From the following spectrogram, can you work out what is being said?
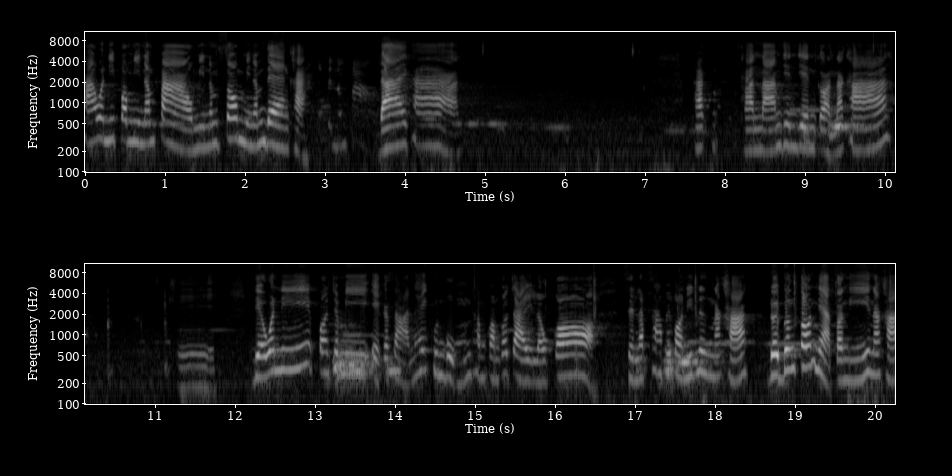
คะวันนี้ปอมีน้ำเปล่า มีน้ำส้มมีน้ำแดงค่ะเป็นน้ำเปล่าได้ค่ะ พักทานน้ำเย็นๆก่อนนะคะโอเค เดี๋ยววันนี้ปอนจะมีเอกสารให้คุณบุ๋มทำความเข้าใจแล้วก็เซ็นรับทราบให้ปอนนิดนึงนะคะ โดยเบื้องต้นเนี่ยตอนนี้นะคะ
